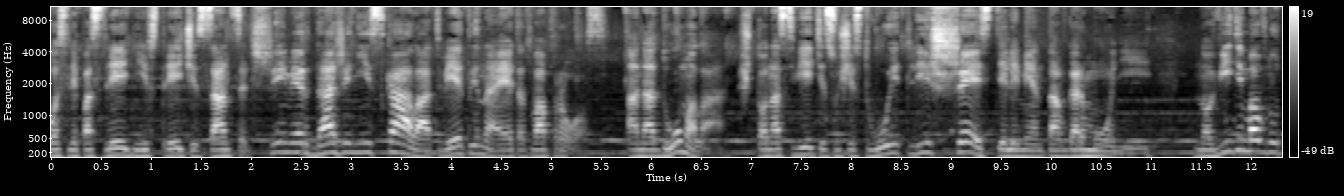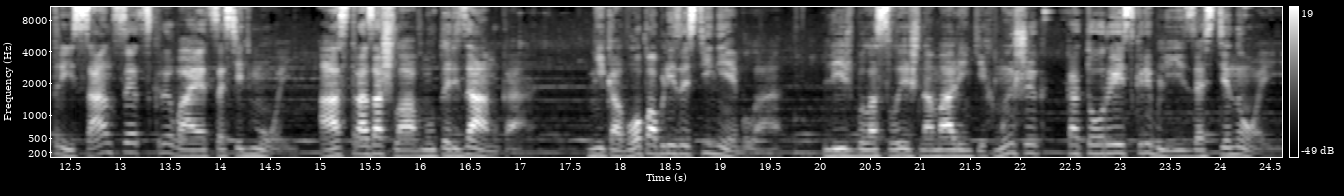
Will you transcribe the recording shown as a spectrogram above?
после последней встречи с Сансет Шиммер даже не искала ответы на этот вопрос. Она думала, что на свете существует лишь шесть элементов гармонии, но, видимо, внутри Сансет скрывается седьмой. Астра зашла внутрь замка. Никого поблизости не было. Лишь было слышно маленьких мышек, которые скреблись за стеной.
